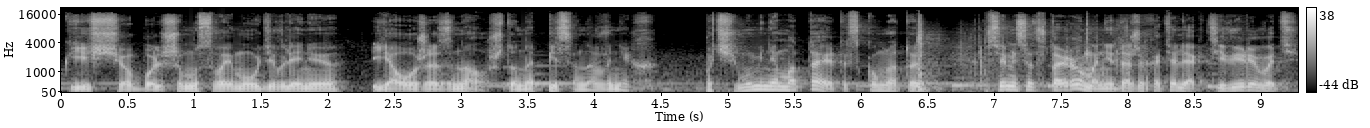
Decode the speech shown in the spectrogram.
К еще большему своему удивлению, я уже знал, что написано в них. Почему меня мотает из комнаты? В 72-м они даже хотели активировать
